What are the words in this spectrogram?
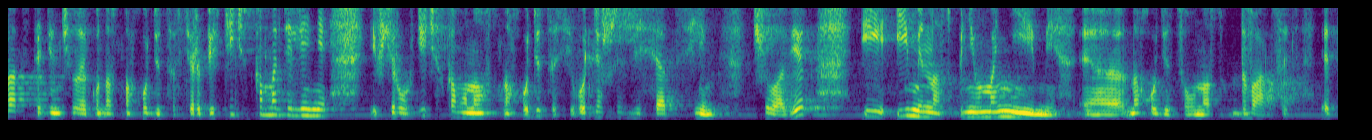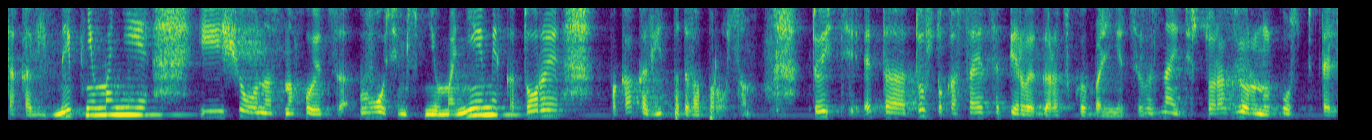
21 человек у нас находится в терапевтическом отделении, и в хирургическом у нас находится сегодня 67 человек. И именно с пневмониями э, находится у нас 20. Это ковидные пневмонии. И еще у нас находится 8 с пневмониями, которые пока ковид под вопросом. То есть это то, что касается первой городской больницы. Вы знаете, что развернут госпиталь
